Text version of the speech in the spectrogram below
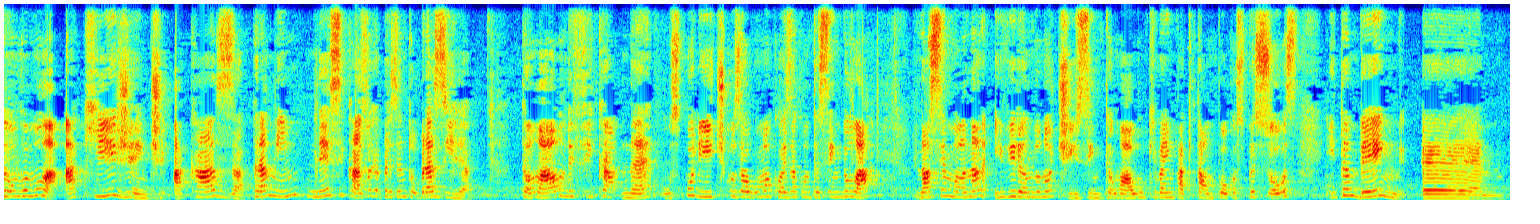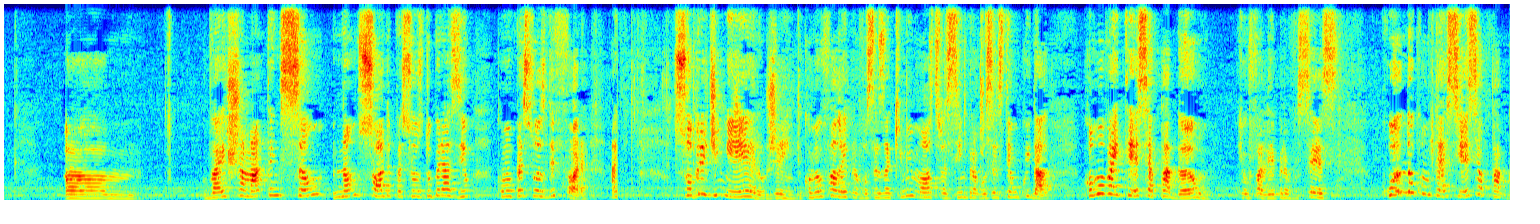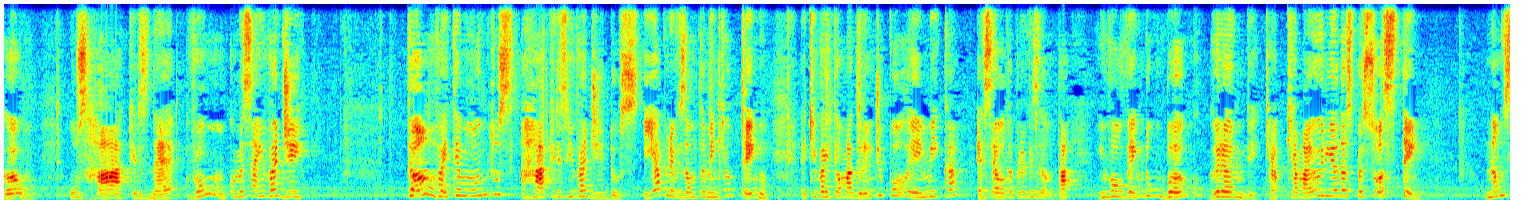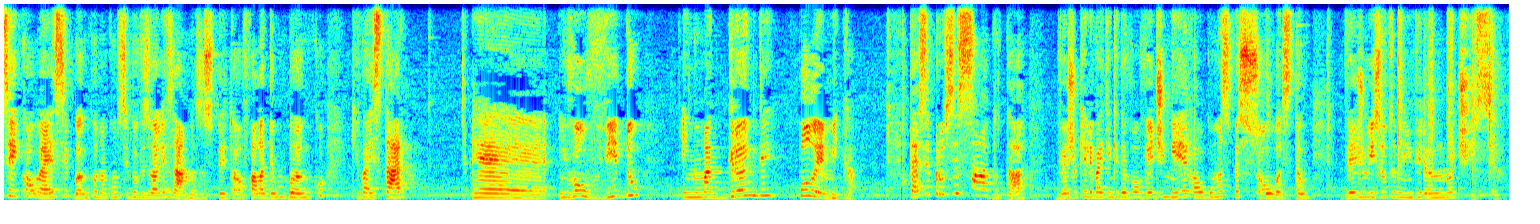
Então vamos lá. Aqui, gente, a casa, pra mim, nesse caso, representou Brasília. Então lá onde fica, né, os políticos, alguma coisa acontecendo lá na semana e virando notícia. Então algo que vai impactar um pouco as pessoas e também é, um, vai chamar atenção não só de pessoas do Brasil, como pessoas de fora. Sobre dinheiro, gente, como eu falei para vocês aqui, me mostra assim para vocês tenham cuidado. Como vai ter esse apagão que eu falei para vocês, quando acontece esse apagão, os hackers, né, vão começar a invadir. Então, vai ter muitos hackers invadidos. E a previsão também que eu tenho é que vai ter uma grande polêmica, essa é outra previsão, tá? Envolvendo um banco grande, que a, que a maioria das pessoas tem. Não sei qual é esse banco, não consigo visualizar, mas o espiritual fala de um banco que vai estar é, envolvido em uma grande polêmica até ser processado, tá? Vejo que ele vai ter que devolver dinheiro a algumas pessoas. Então, vejo isso também virando notícia.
